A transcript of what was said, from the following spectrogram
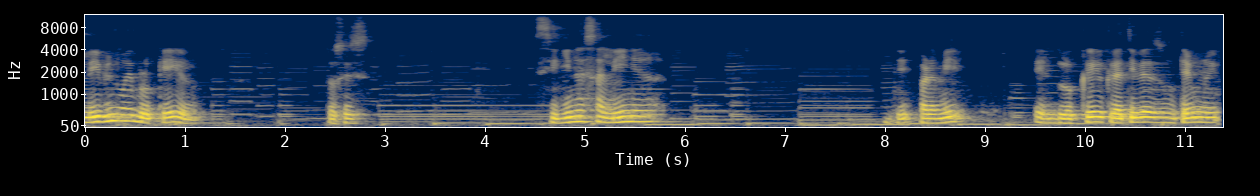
livre, não é bloqueio. Então, seguindo essa linha, de, para mim, o bloqueio criativo é um termo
